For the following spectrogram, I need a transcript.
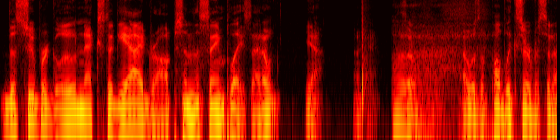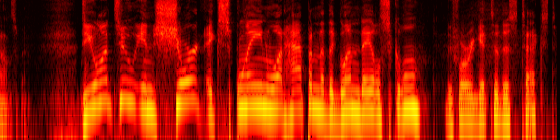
the super glue next to the eye drops in the same place. I don't. Yeah. Okay. So that was a public service announcement. Do you want to, in short, explain what happened at the Glendale school before we get to this text?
